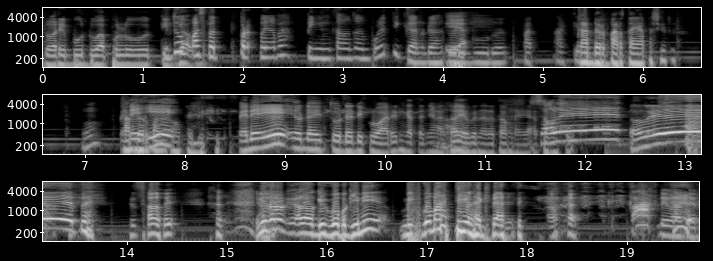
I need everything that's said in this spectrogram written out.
2023. Itu pas per, per- per- apa? Pingin tahun-tahun politik kan udah Iya. 2024 akhir. Kader partai apa sih itu? Hmm? Kader PDI. oh, PDI. PDI udah itu udah dikeluarin katanya nggak tahu ya benar atau enggak ya. Atau Solid. Solid masih- Solid. Ini ntar kalau lagi gue begini, mic gue mati lagi nanti Tak dimatiin.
